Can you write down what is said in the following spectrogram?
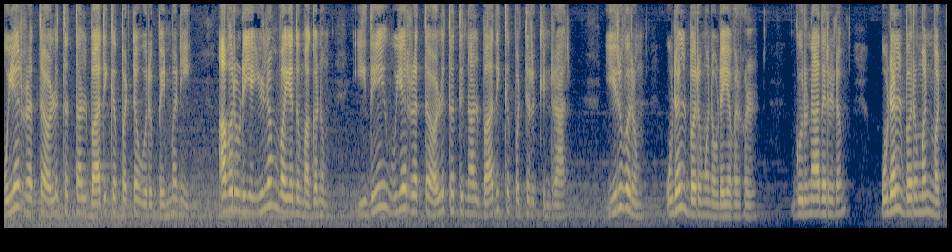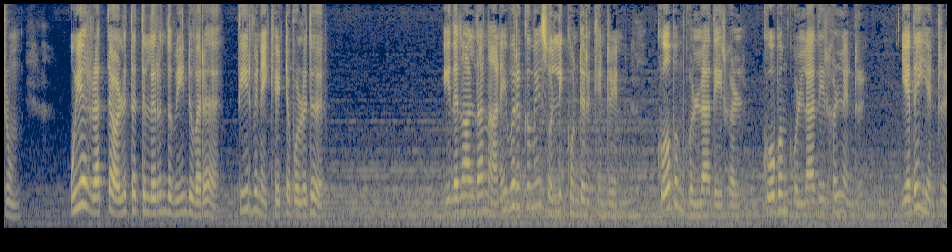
உயர் இரத்த அழுத்தத்தால் பாதிக்கப்பட்ட ஒரு பெண்மணி அவருடைய இளம் வயது மகனும் இதே உயர் இரத்த அழுத்தத்தினால் பாதிக்கப்பட்டிருக்கின்றார். இருவரும் உடல் பருமன் உடையவர்கள் குருநாதரிடம் உடல் பருமன் மற்றும் உயர் இரத்த அழுத்தத்திலிருந்து மீண்டு வர தீர்வினை கேட்டபொழுது இதனால் தான் அனைவருக்குமே சொல்லிக் கொண்டிருக்கின்றேன். கோபம் கொள்ளாதீர்கள் கோபம் கொள்ளாதீர்கள் என்று. எதை என்று?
